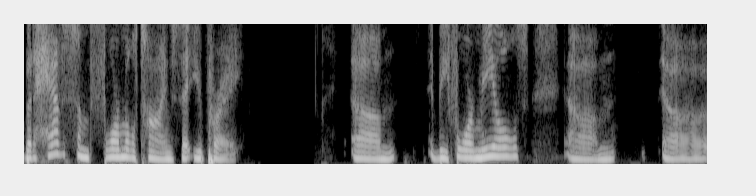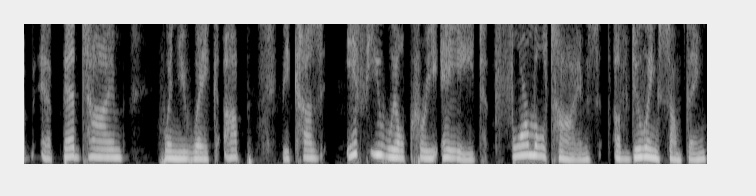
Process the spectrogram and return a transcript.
but have some formal times that you pray. Um, before meals, um, uh, at bedtime, when you wake up, because if you will create formal times of doing something,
